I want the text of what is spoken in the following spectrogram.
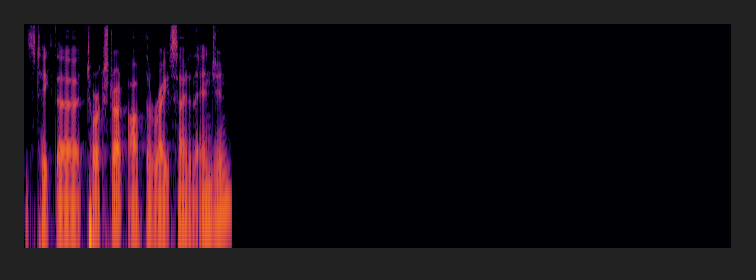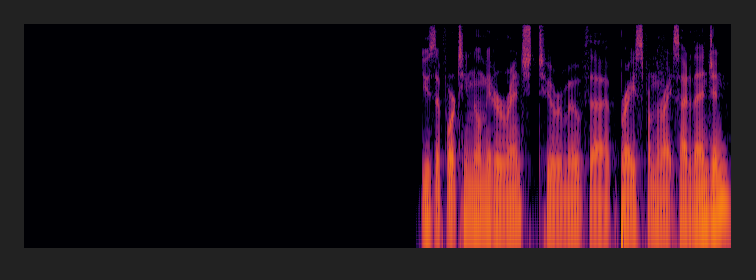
Let's take the torque strut off the right side of the engine. Use a 14 millimeter wrench to remove the brace from the right side of the engine.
